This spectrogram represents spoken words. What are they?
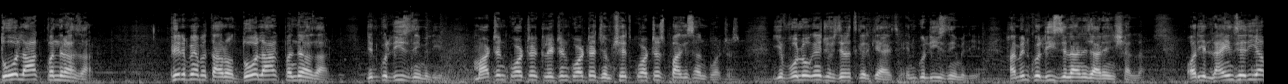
दो लाख पंद्रह हज़ार। फिर मैं बता रहा हूँ, दो लाख पंद्रह हज़ार। जिनको लीज नहीं मिली है। Martin quarter Clayton quarter Jamshed quarters Pakistan quarters ये वो लोग हैं जो हज़रत करके आए थे। इनको लीज नहीं मिली है। हम इनको लीज दिलाने जा रहे हैं इंशाल्लाह। और ये लाइन्स एरिया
